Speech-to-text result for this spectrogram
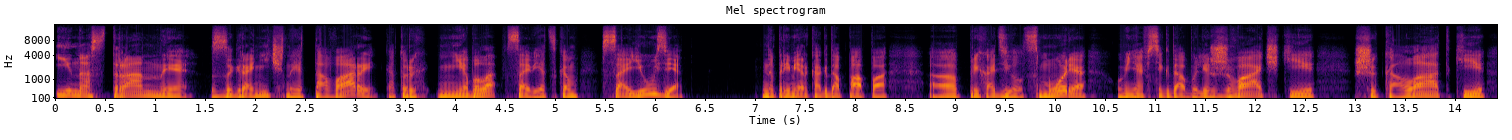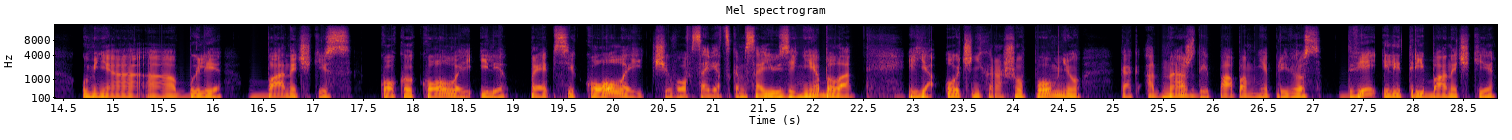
иностранные заграничные товары, которых не было в Советском Союзе. Например, когда папа э, приходил с моря, у меня всегда были жвачки, шоколадки, у меня а, были баночки с Кока-Колой или Пепси-Колой, чего в Советском Союзе не было. И я очень хорошо помню, как однажды папа мне привез две или три баночки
